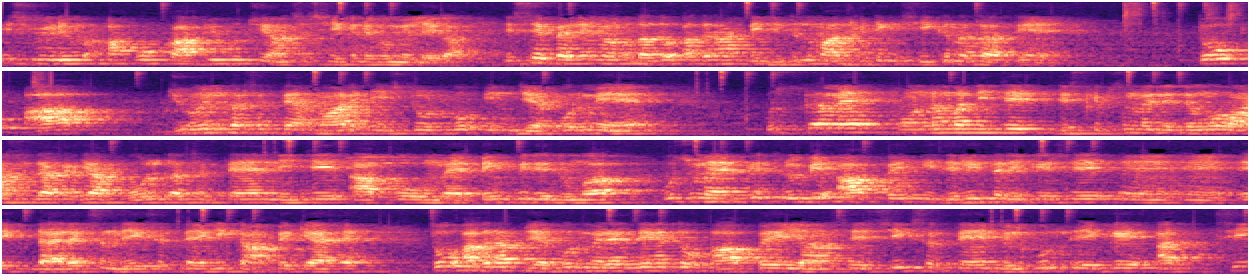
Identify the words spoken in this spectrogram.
इस वीडियो में आपको काफ़ी कुछ यहाँ से सीखने को मिलेगा। इससे पहले मैं बता दूँ, अगर आप डिजिटल मार्केटिंग सीखना चाहते हैं तो आप ज्वाइन कर सकते हैं हमारे इंस्टीट्यूट को इन जयपुर में। है उसका मैं फ़ोन नंबर नीचे डिस्क्रिप्शन में दे दूँगा, वहाँ से जाकर के आप कॉल कर सकते हैं। नीचे आपको मैपिंग भी दे दूँगा। उस मैप के थ्रू भी आप इजीली तरीके से एक डायरेक्शन देख सकते हैं कि कहाँ पे क्या है। तो अगर आप जयपुर में रहते हैं तो आप यहाँ से सीख सकते हैं बिल्कुल एक अच्छी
